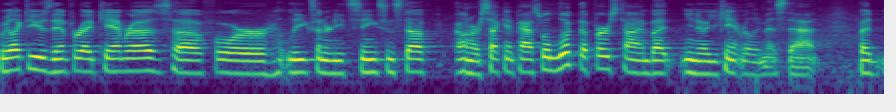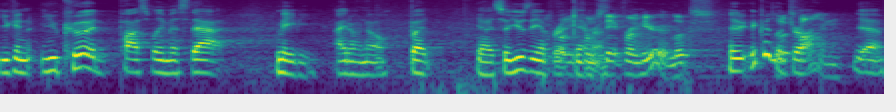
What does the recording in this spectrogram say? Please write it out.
We like to use the infrared cameras uh, for leaks underneath sinks and stuff on our second pass. We'll look the first time, but you know, you can't really miss that. But you can, you could possibly miss that, maybe. I don't know. But yeah, so use the infrared from, camera. From, from here, it looks. It, it could look dry. fine. Yeah.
